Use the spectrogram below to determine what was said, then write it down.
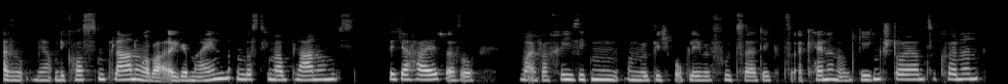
also ja, um die Kostenplanung, aber allgemein um das Thema Planungssicherheit, also um einfach Risiken und mögliche Probleme frühzeitig zu erkennen und gegensteuern zu können.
